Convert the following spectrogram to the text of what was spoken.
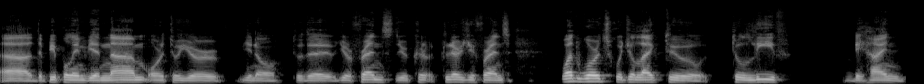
uh, the people in Vietnam or to your you know to the your friends your clergy friends what words would you like to to leave behind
